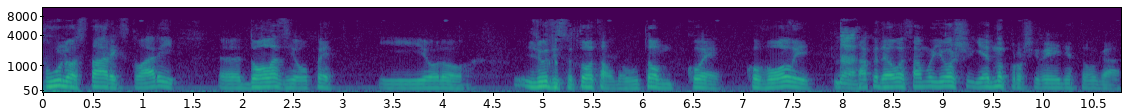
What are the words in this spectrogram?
puno starih stvari e, dolazi opet i ono, ljudi su totalno u tom ko je, ko voli, da. tako da je ovo samo još jedno proširenje toga.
